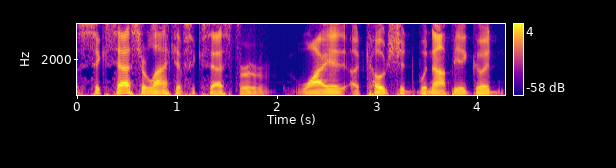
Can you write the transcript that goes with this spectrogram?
success or lack of success for why a, a coach should would not be a good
